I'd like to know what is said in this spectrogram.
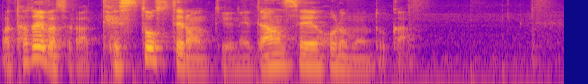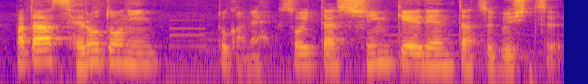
まあ、例えばそれはテストステロンっていうね男性ホルモンとか。またセロトニンとかねそういった神経伝達物質。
